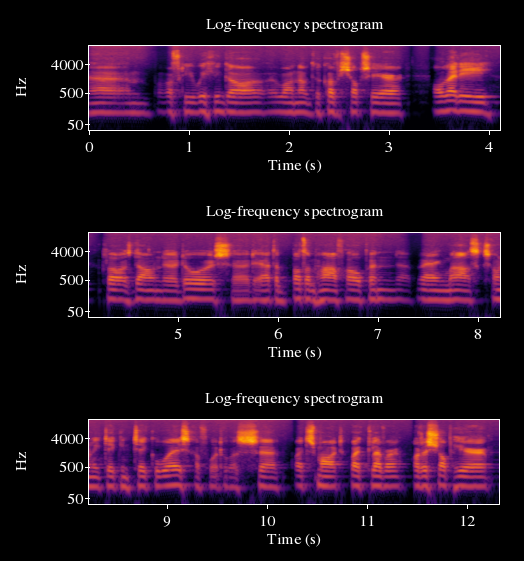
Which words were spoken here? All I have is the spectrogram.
um, roughly a week ago. One of the coffee shops here already closed down their doors. Uh, they had the bottom half open, uh, wearing masks, only taking takeaways. I thought it was uh, quite smart, quite clever. Other shop here,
